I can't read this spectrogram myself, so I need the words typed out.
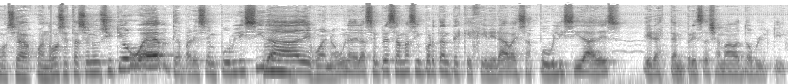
o sea, cuando vos estás en un sitio web, te aparecen publicidades. Bueno, una de las empresas más importantes que generaba esas publicidades era esta empresa llamada DoubleClick,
